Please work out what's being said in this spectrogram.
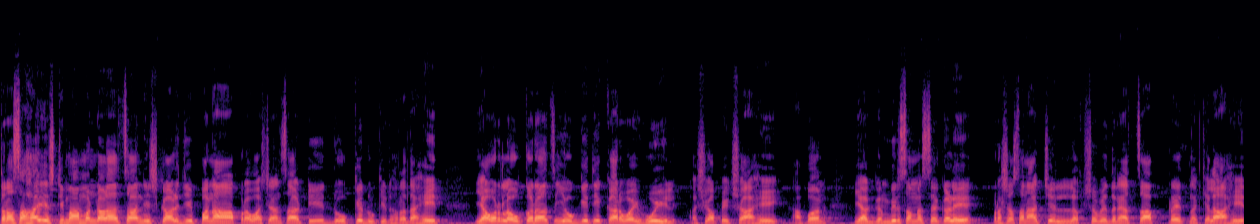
तर असा हा एस टी महामंडळाचा निष्काळजीपणा प्रवाशांसाठी डोकेदुखी ठरत आहेत. यावर लवकरच योग्य ती कारवाई होईल अशी अपेक्षा आहे. आपण या गंभीर समस्येकडे प्रशासनाचे लक्ष वेधण्याचा प्रयत्न केला आहे.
